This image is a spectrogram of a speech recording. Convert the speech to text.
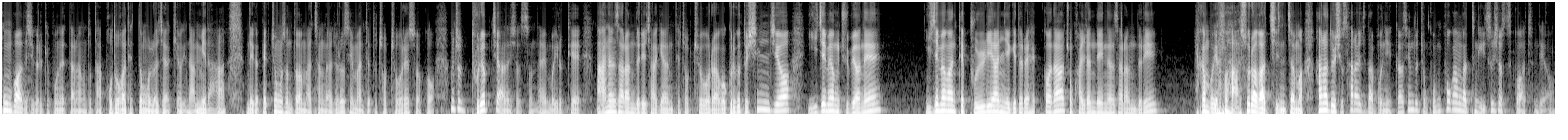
홍보하듯이 그렇게 보냈다는 것도 다 보도가 됐던 걸로 제가 기억이 납니다. 근데 그 백종선 또한 마찬가지로 선생님한테도 접촉을 했었고 좀 두렵지 않으셨었나요? 뭐 이렇게 많은 사람들이 자기한테 접촉을 하고 그리고 또 심지어 이재명 주변에 이재명한테 불리한 얘기들을 했거나 좀 관련돼 있는 사람들이 약간 뭐 영화 아수라 같이 진짜 막 하나 둘씩 사라지다 보니까 선생님도 좀 공포감 같은 게 있으셨을 것 같은데요.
